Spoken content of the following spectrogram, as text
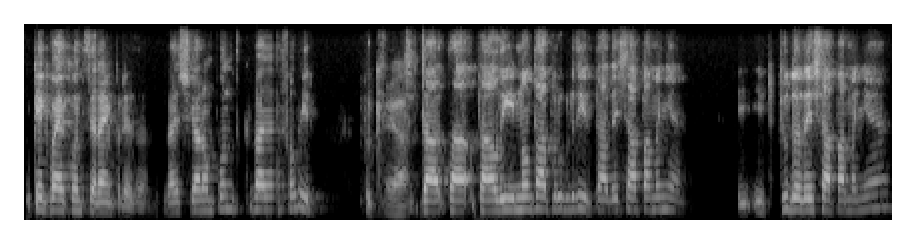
o que é que vai acontecer à empresa? Vai chegar a um ponto que vai falir. Porque está é. tá, tá, tá ali, não está a progredir, está a deixar para amanhã. E, e, tudo a deixar para amanhã,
